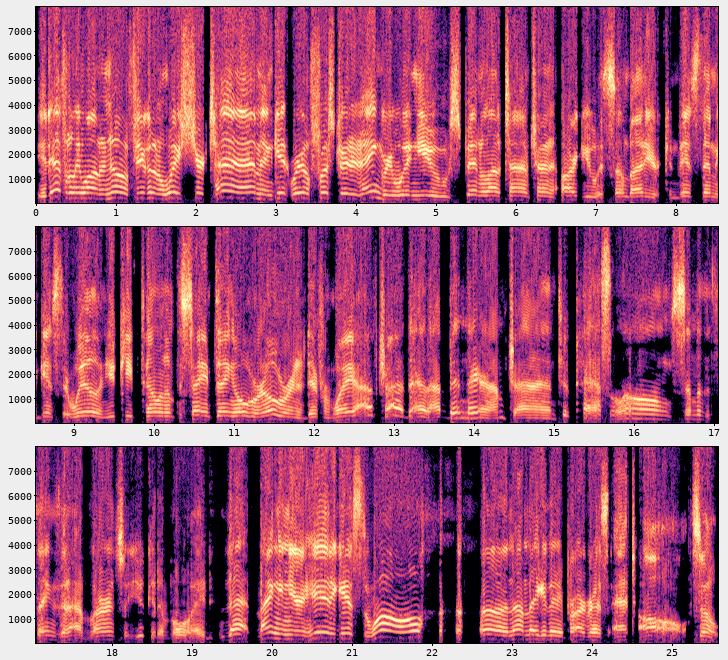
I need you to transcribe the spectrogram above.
You definitely want to know if you're going to waste your time and get real frustrated angry when you spend a lot of time trying to argue with somebody or convince them against their will and you keep telling them the same thing over and over in a different way. I've tried that. I've been there. I'm trying to pass along some of the things that I've learned so you could avoid that banging your head against the wall. not making any progress at all. So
